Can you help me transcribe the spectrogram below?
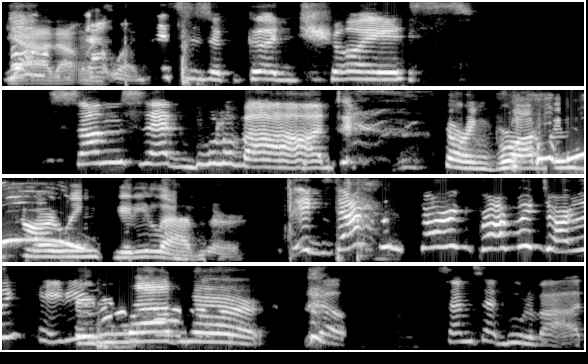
Yeah, that one. That one. This is a good choice. Sunset Boulevard. Starring Broadway's darling Katie Ladner. exactly. Starring Broadway darling Katie. Katie Ladner. Ladner. So, Sunset Boulevard.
